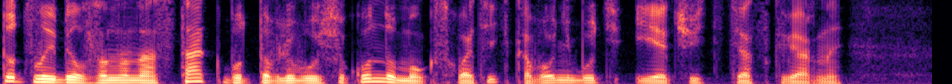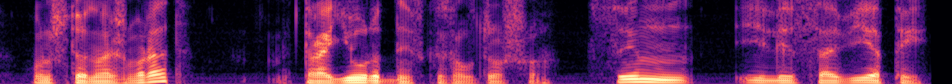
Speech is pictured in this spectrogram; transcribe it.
Тот лыбился на нас так, будто в любую секунду мог схватить кого-нибудь и очистить от скверны. «Он что, наш брат?» «Троюродный», — сказал Джошуа. «Сын или советы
